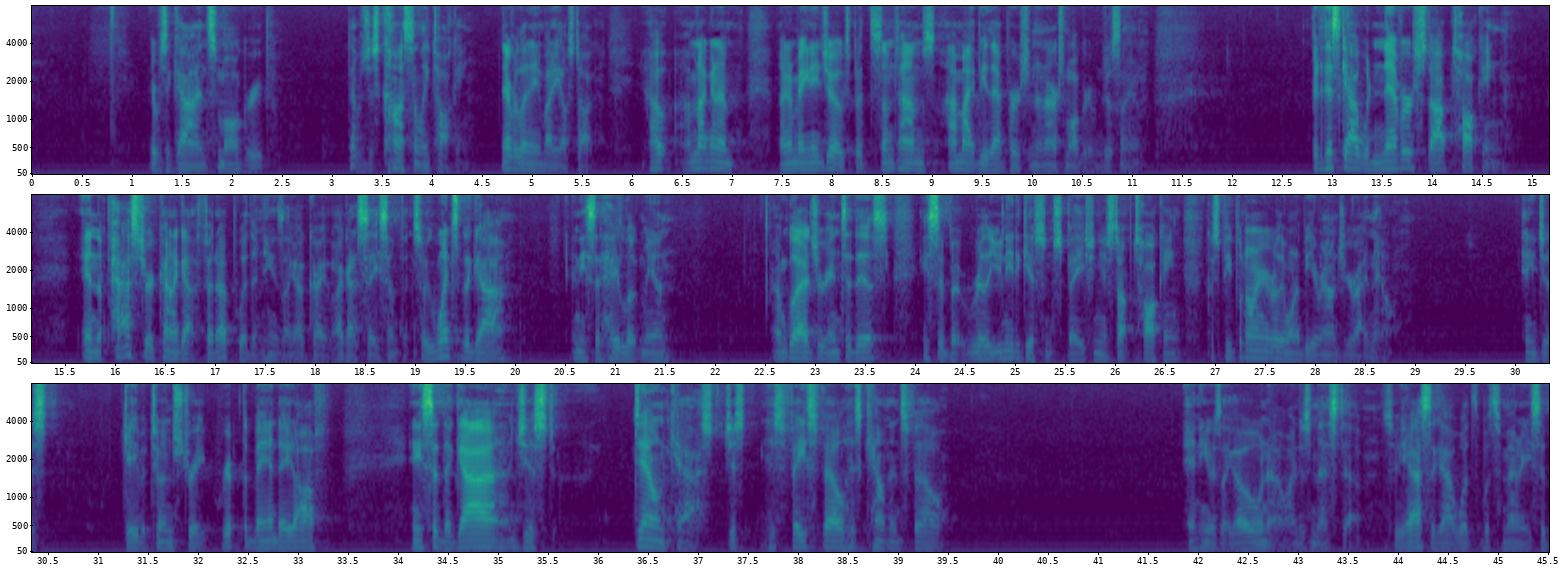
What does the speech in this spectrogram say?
there was a guy in small group that was just constantly talking, never let anybody else talk. I'm not gonna not gonna make any jokes, but sometimes I might be that person in our small group. I'm just saying. But this guy would never stop talking. And the pastor kind of got fed up with it. And he was like, okay, I got to say something. So he went to the guy and he said, hey, look, man, I'm glad you're into this. He said, but really, you need to give some space. And you need to stop talking because people don't even really want to be around you right now. And he just gave it to him straight, ripped the band aid off. And he said, the guy just downcast, just his face fell, his countenance fell. And he was like, oh no, I just messed up. So he asked the guy, what, what's the matter? He said,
